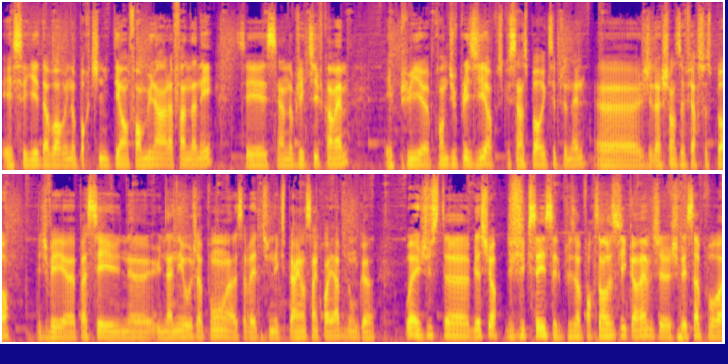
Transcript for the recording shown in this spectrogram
et essayer d'avoir une opportunité en Formule 1 à la fin de l'année. C'est un objectif quand même et puis prendre du plaisir parce que c'est un sport exceptionnel. J'ai la chance de faire ce sport je vais euh, passer une, euh, une, année au Japon, euh, ça va être une expérience incroyable. Donc ouais, juste bien sûr, du succès, c'est le plus important aussi quand même. Je, fais ça pour,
